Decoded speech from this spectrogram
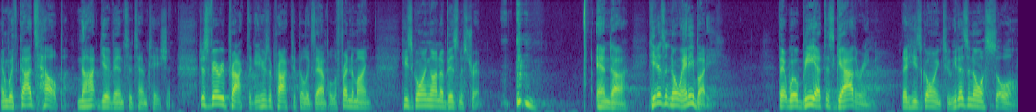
and with God's help, not give in to temptation. Just very practically, here's a practical example. A friend of mine, he's going on a business trip, and uh, he doesn't know anybody that will be at this gathering that he's going to. He doesn't know a soul.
